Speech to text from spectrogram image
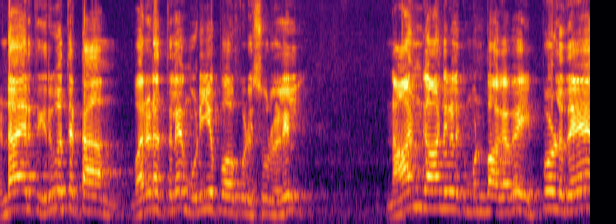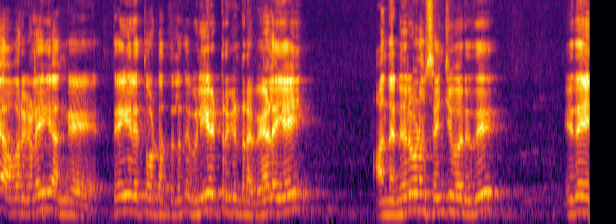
ரெண்டாயிரத்தி இருபத்தெட்டாம் வருடத்திலே முடிய போகக்கூடிய சூழலில் நான்கு ஆண்டுகளுக்கு முன்பாகவே இப்பொழுதே அவர்களை அங்கே தேயிலை தோட்டத்திலிருந்து வெளியேற்றுகின்ற வேலையை அந்த நிறுவனம் செஞ்சு வருது. இதை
